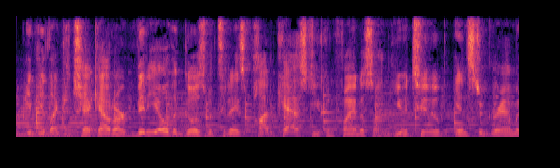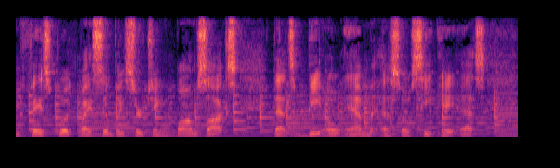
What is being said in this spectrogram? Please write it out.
If you'd like to check out our video that goes with today's podcast, you can find us on YouTube, Instagram, and Facebook by simply searching BOM Socks. That's B O M S O C K S.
